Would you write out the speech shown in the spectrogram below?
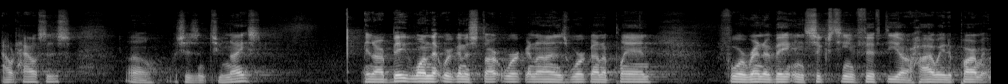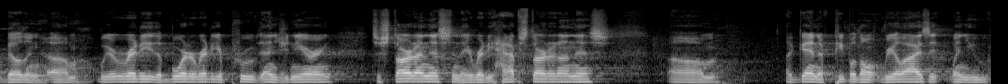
outhouses, uh, which isn't too nice. And our big one that we're going to start working on is work on a plan for renovating 1650, our highway department building. Um, We already, the board already approved engineering to start on this, and they already have started on this. Um, Again, if people don't realize it, when you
